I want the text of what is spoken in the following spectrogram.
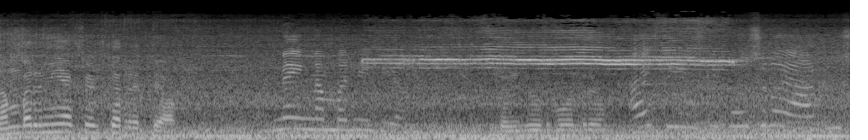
नंबर नहीं एक्सेप्ट कर रहे थे आप? नहीं नंबर नहीं दिया। तुम झूठ बोल रहे हो। पूछ लो यार पूछ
